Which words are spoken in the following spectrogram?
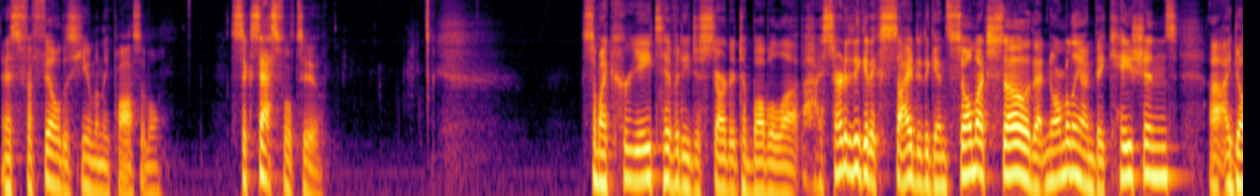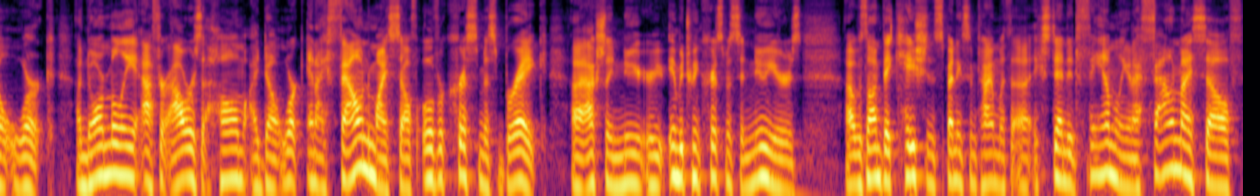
and as fulfilled as humanly possible. Successful too. So my creativity just started to bubble up. I started to get excited again, so much so that normally on vacations, uh, I don't work. Uh, normally after hours at home, I don't work. And I found myself over Christmas break, uh, actually New in between Christmas and New Year's, I was on vacation, spending some time with uh, extended family, and I found myself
